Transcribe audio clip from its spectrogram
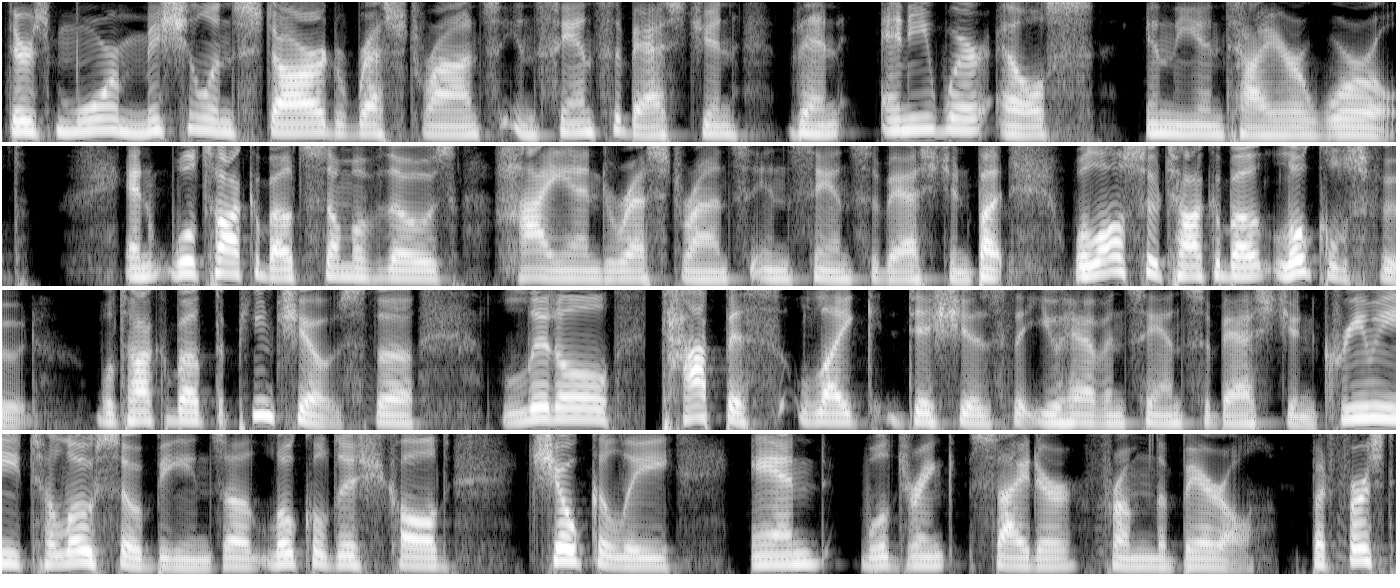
there's more Michelin starred restaurants in San Sebastian than anywhere else in the entire world. And we'll talk about some of those high end restaurants in San Sebastian, but we'll also talk about locals food. We'll talk about the pinchos, the little tapas like dishes that you have in San Sebastian, creamy tolosa beans, a local dish called txakoli, and we'll drink cider from the barrel. But first,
